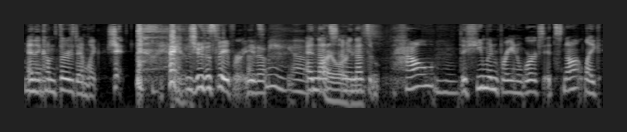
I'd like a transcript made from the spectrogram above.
And then mm-hmm. come Thursday I'm like, shit, I can do this paper, you know? me, yeah. And that's I mean that's Priorities. how mm-hmm. the human brain works. It's not like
